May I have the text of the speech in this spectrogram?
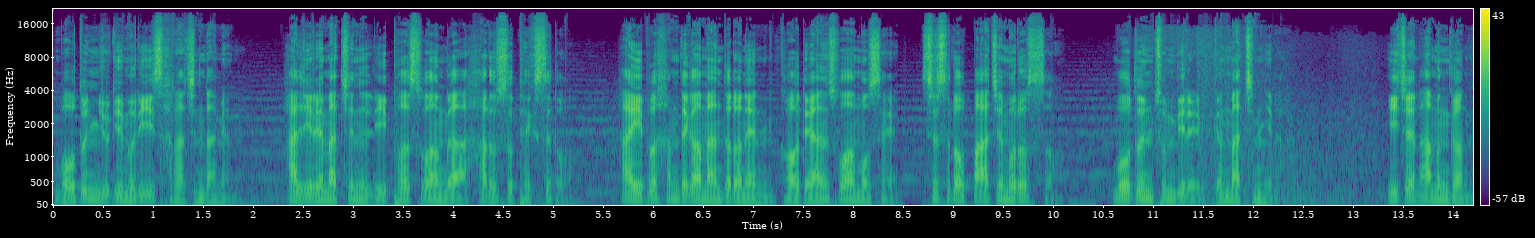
모든 유기물이 사라진다면 할 일을 마친 리퍼 수험과 하루스펙스도 하이브 함대가 만들어낸 거대한 소화못에 스스로 빠짐으로써 모든 준비를 끝마칩니다. 이제 남은 건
